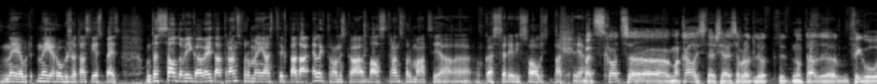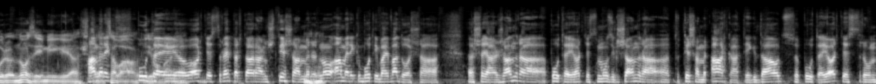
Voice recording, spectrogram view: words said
neie- neierobežotās iespējas. Un tas saudabīgā veidā transformējās tādā elektroniskā balss transformācijā, kas arī ir solistu partijā. Bet Skots uh, Makalisters, jā, es saprotu, ļoti nu, tāda figūra nozīmīga. Jā, Amerikas savā pūtēju orķestra repertuārā viņš tiešām ir, Mhm. nu, Amerika būtībā ir vadošā šajā, žanrā, pūtēju orķestra mūzikas žanrā, tur tiešām ir ārkārtīgi daudz pūtēju orķestru, un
